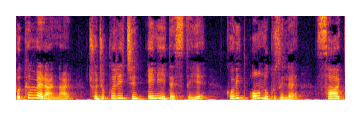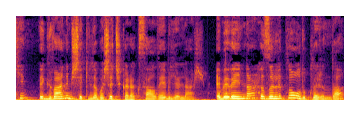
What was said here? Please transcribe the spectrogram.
Bakım verenler çocukları için en iyi desteği COVID-19 ile sakin ve güvenli bir şekilde başa çıkarak sağlayabilirler. Ebeveynler hazırlıklı olduklarında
